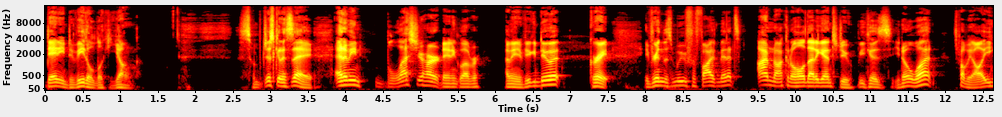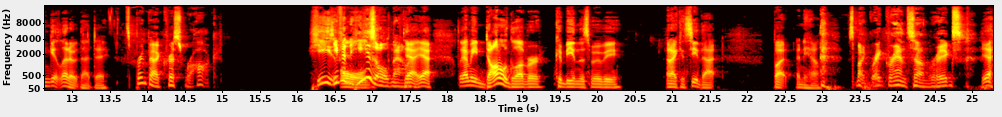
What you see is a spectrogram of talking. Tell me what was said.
Danny DeVito look young. So I'm just going to say, and I mean, bless your heart, Danny Glover. I mean, if you can do it, great. If you're in this movie for five minutes, I'm not going to hold that against you because you know what? It's probably all you can get let out that day. Let's bring back Chris Rock. He's Even old. he's old now. Yeah, yeah. Like I mean, Donald Glover could be in this movie, and I can see that. But anyhow, It's my great grandson, Riggs. yeah.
